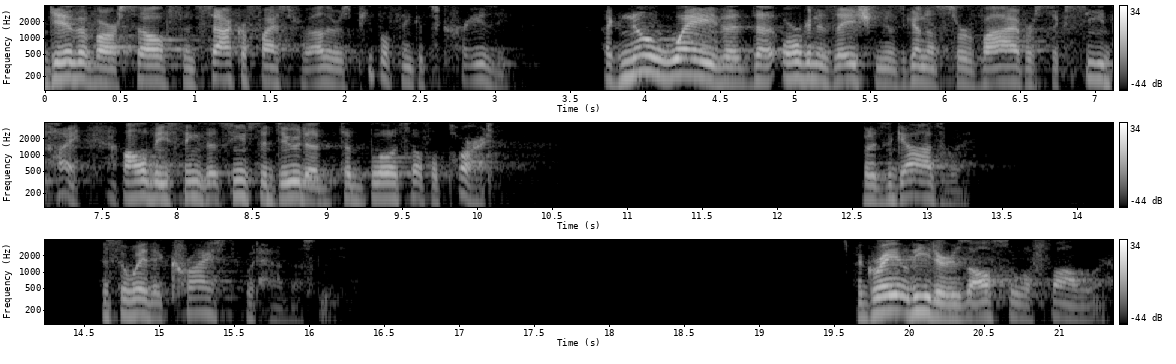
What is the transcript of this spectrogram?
give of ourselves and sacrifice for others, people think it's crazy. Like, no way that the organization is going to survive or succeed by all these things it seems to do to, to blow itself apart. But it's God's way. It's the way that Christ would have us lead. A great leader is also a follower.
